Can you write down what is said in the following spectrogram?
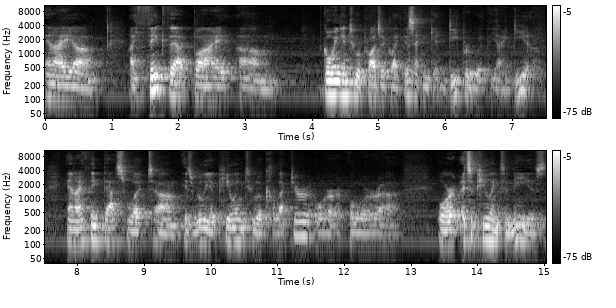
and I, um, I think that by, um, going into a project like this, I can get deeper with the idea. And I think that's what um, is really appealing to a collector or, or, uh, or it's appealing to me as,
